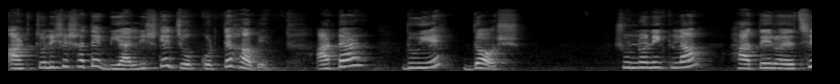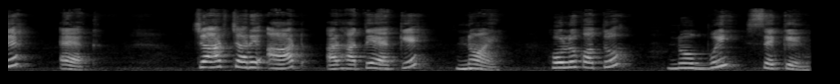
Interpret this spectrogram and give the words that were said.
আটচল্লিশের সাথে বিয়াল্লিশকে যোগ করতে হবে। আটার দুয়ে দশ। শূন্য নিকলাম, হাতে রয়েছে এক। চার চারে আট আর হাতে একে নয়। হলো কত? নব্বই সেকেন্ড।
